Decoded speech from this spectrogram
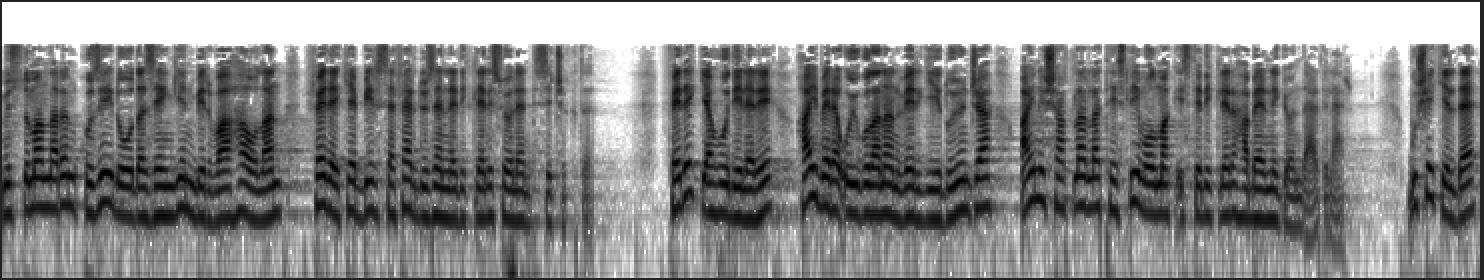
Müslümanların Kuzeydoğu'da zengin bir vaha olan Fedek'e bir sefer düzenledikleri söylentisi çıktı. Fedek Yahudileri Hayber'e uygulanan vergiyi duyunca aynı şartlarla teslim olmak istedikleri haberini gönderdiler. Bu şekilde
